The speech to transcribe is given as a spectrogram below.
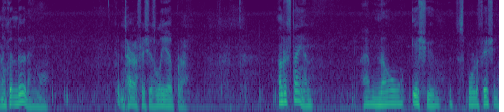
and I couldn't do it anymore. Couldn't tear a fish's lip or understand. I have no issue with the sport of fishing,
